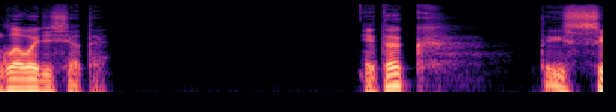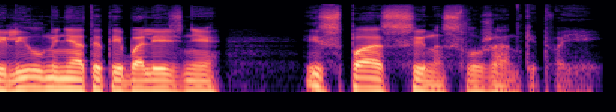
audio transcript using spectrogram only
Глава 10. Итак, ты исцелил меня от этой болезни и спас сына служанки твоей.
